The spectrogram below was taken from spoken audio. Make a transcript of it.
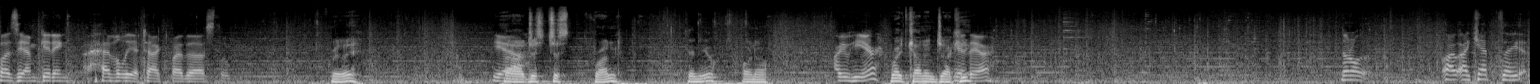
Phuzzy, I'm getting heavily attacked by the sloop. Really? Yeah. Uh, just, just run. Can you? Or no. Are you here? Right cannon, Jackie. Here they are. No, no. I, I can't. Uh,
